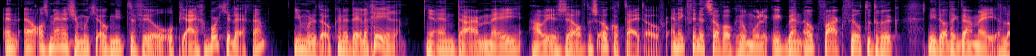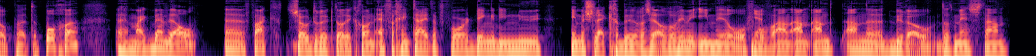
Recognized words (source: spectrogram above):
en, en als manager moet je ook niet te veel op je eigen bordje leggen. Je moet het ook kunnen delegeren. Ja. En daarmee hou je zelf dus ook al tijd over. En ik vind het zelf ook heel moeilijk. Ik ben ook vaak veel te druk. Niet dat ik daarmee loop eh, te pochen. eh, maar ik ben wel eh, vaak zo druk dat ik gewoon even geen tijd heb voor dingen die nu in mijn Slack gebeuren zelfs. Of in mijn e-mail. Of, Ja. of aan, aan, aan, aan het bureau. Dat mensen staan.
